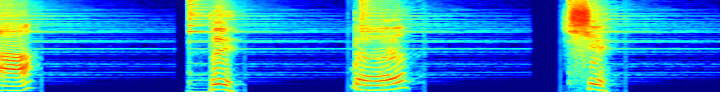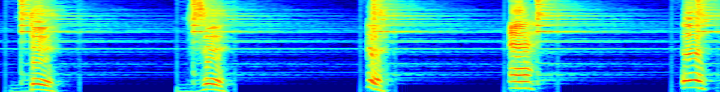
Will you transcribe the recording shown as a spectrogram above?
A. B. B. Ch D. Z. D E. E F.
